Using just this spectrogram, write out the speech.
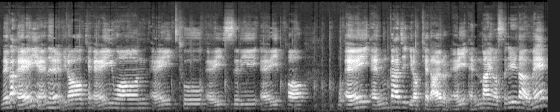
내가 AN을 이렇게 A1, A2, A3, A4 뭐 AN까지 이렇게 나열을 AN-1 다음에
